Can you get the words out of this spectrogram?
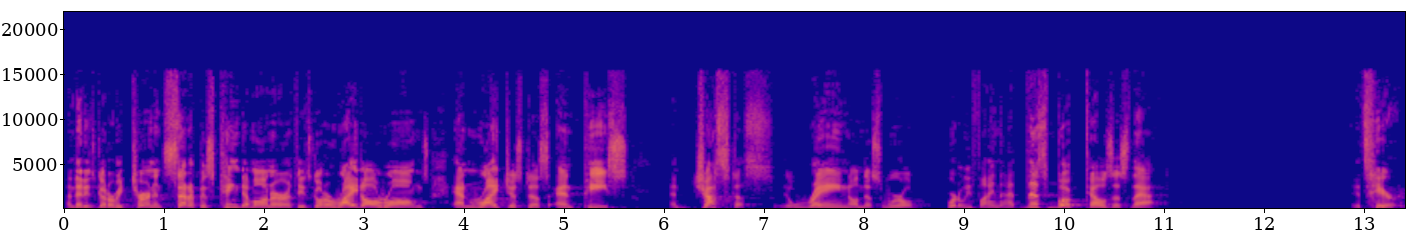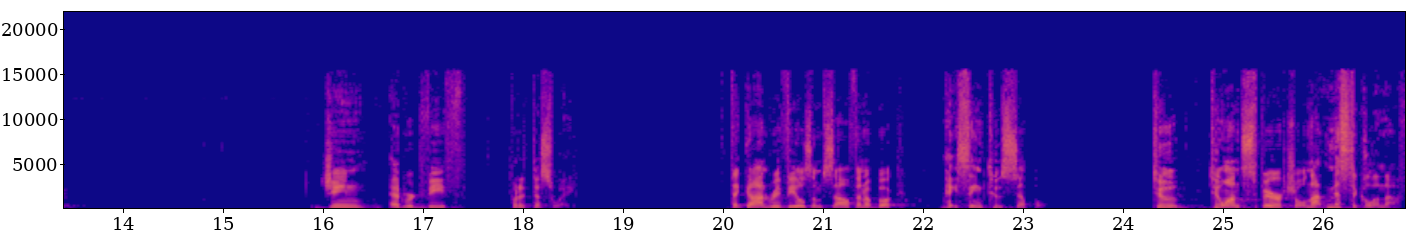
and that He's going to return and set up His kingdom on earth. He's going to right all wrongs, and righteousness and peace and justice will reign on this world. Where do we find that? This book tells us that. It's here. Gene Edward Veith put it this way that God reveals himself in a book may seem too simple, too, too unspiritual, not mystical enough.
